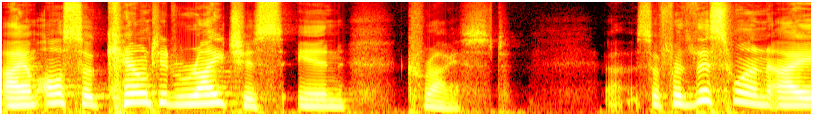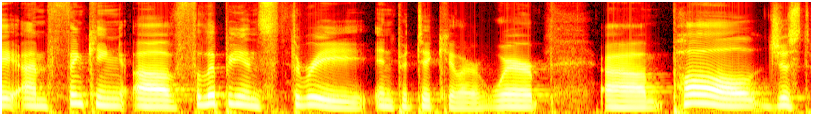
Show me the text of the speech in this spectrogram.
I am also counted righteous in Christ. Uh, so for this one, I am thinking of Philippians 3 in particular, where uh, Paul just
